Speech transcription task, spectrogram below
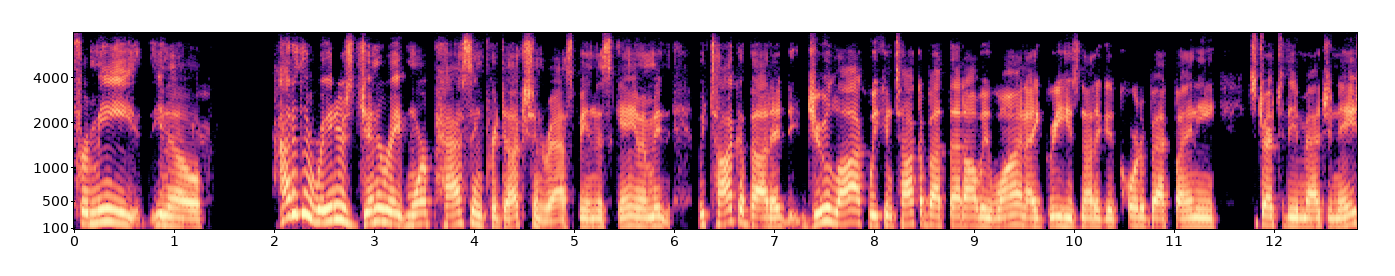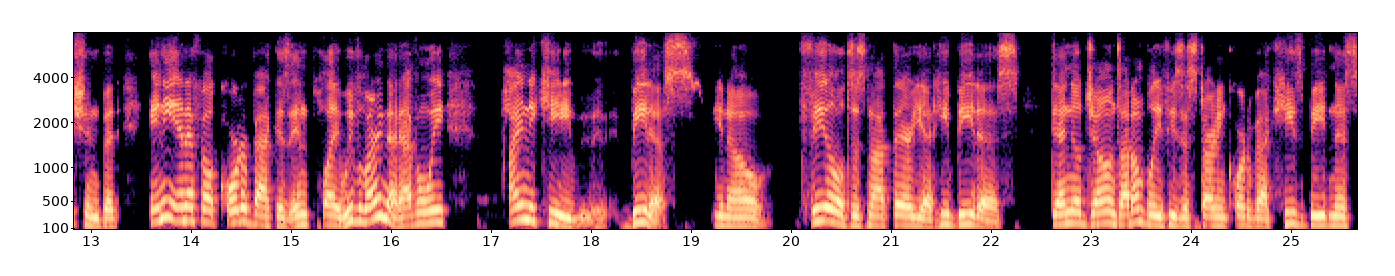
for me, you know, how do the Raiders generate more passing production, Raspy, in this game? I mean, we talk about it. Drew Lock, we can talk about that all we want. I agree he's not a good quarterback by any stretch of the imagination, but any NFL quarterback is in play. We've learned that, haven't we? Heinicke beat us. You know, Fields is not there yet. He beat us. Daniel Jones, I don't believe he's a starting quarterback. He's beaten us.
